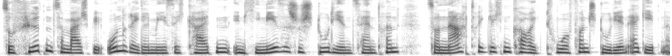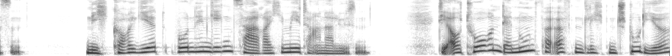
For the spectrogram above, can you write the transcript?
So führten zum Beispiel Unregelmäßigkeiten in chinesischen Studienzentren zur nachträglichen Korrektur von Studienergebnissen. Nicht korrigiert wurden hingegen zahlreiche Meta-Analysen. Die Autoren der nun veröffentlichten Studie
